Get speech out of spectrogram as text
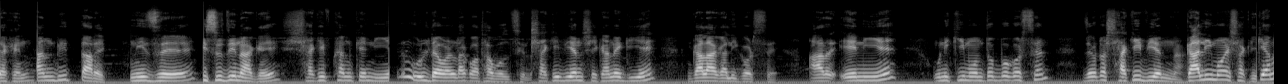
দেখেন, তানভীর তারেক নিজে কিছুদিন আগে শাকিব খানকে নিয়ে উল্টা পাল্টা কথা বলছিল। সাকিবিয়ান সেখানে গিয়ে গালাগালি করছে। আর এ নিয়ে উনি কি মন্তব্য করছেন? যে ওটা সাকিবিয়ান না, গালিময় সাকিব। কেন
